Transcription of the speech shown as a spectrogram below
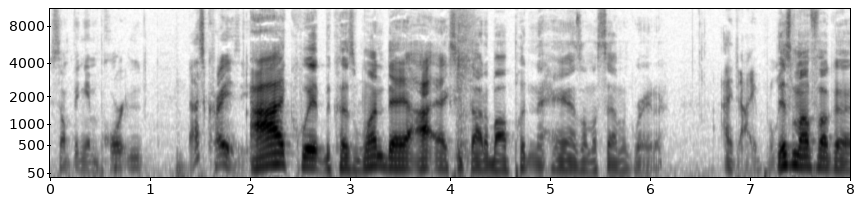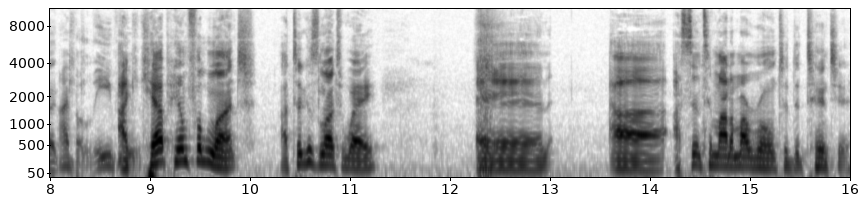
something important. That's crazy. I quit because one day I actually thought about putting the hands on a seventh grader. I, I believe. This motherfucker. I believe I you. kept him for lunch. I took his lunch away, and uh, I sent him out of my room to detention.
